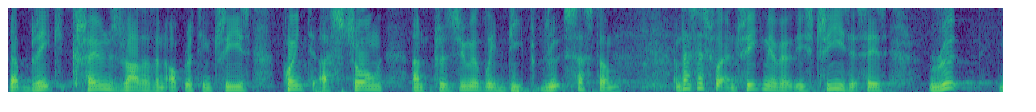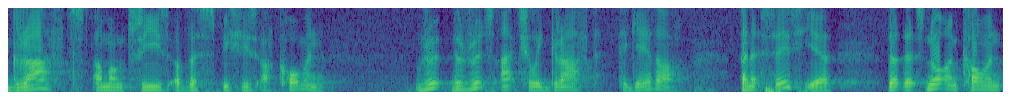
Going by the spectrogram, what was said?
that break crowns rather than uprooting trees point to a strong and presumably deep root system. And this is what intrigued me about these trees. It says root grafts among trees of this species are common. Root, the roots actually graft together. And it says here that it's not uncommon,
